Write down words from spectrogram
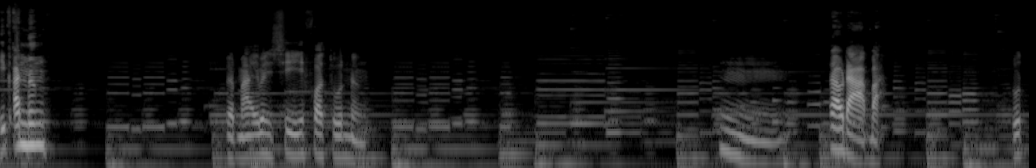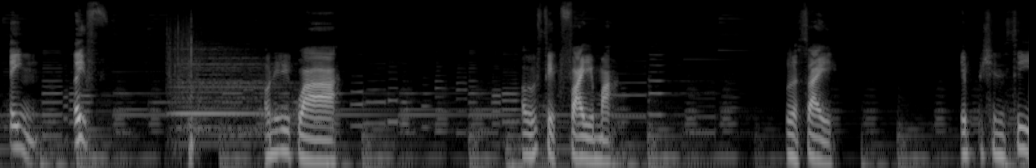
อีกอันนึง เกิดมาเอเวนชีฟอร์จูนหนึ่งอืมเราดาบอะรูทติ้ง เอ้ย เอานี่ดีกว่า เอาเอฟเฟกไฟมา เปิดใส่ efficiency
